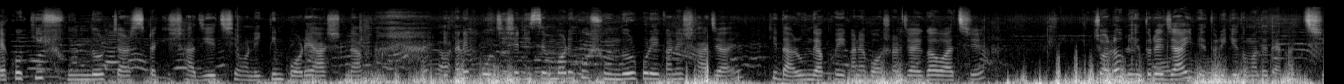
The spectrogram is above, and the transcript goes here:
দেখো কি সুন্দর চার্চটা কি সাজিয়েছে অনেক দিন পরে আসলাম। এখানে পঁচিশে ডিসেম্বরে খুব সুন্দর করে এখানে সাজায়। কি দারুণ, দেখো এখানে বসার জায়গাও আছে। চলো ভেতরে যাই, ভেতরে গিয়ে তোমাদের দেখাচ্ছি।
